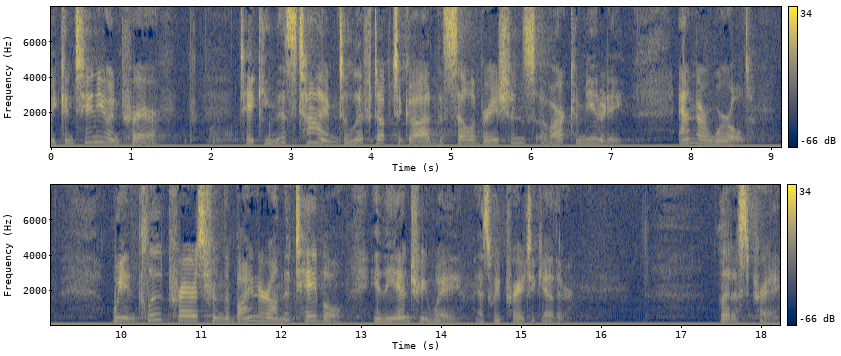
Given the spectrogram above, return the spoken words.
We continue in prayer, taking this time to lift up to God the celebrations of our community and our world. We include prayers from the binder on the table in the entryway as we pray together. Let us pray.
